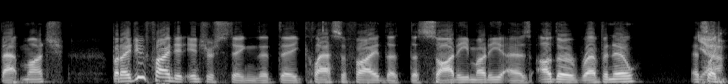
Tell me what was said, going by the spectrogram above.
that much, but I do find it interesting that they classify the, the Saudi money as other revenue. It's Yeah. like,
